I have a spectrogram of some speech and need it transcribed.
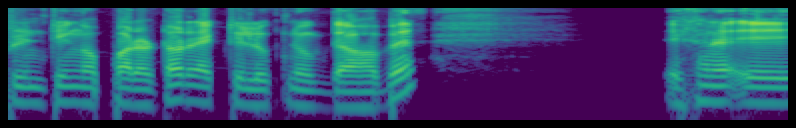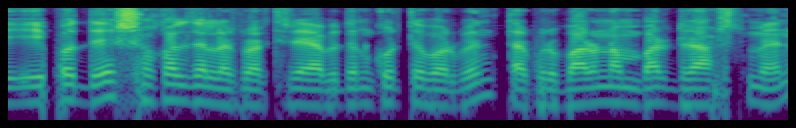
প্রিন্টিং অপারেটর একটি লুক নিয়োগ দেওয়া হবে। এখানে এই এই পদে সকল জেলার প্রার্থীরা আবেদন করতে পারবেন। তারপর বারো নম্বর ড্রাফটসম্যান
